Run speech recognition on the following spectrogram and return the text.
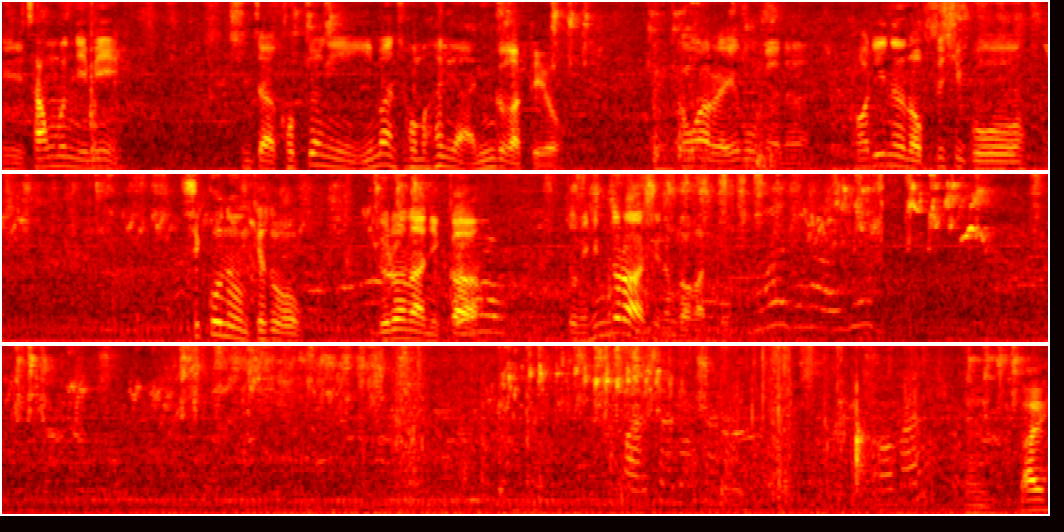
이 장모님이 진짜 걱정이 이만저만이 아닌 것 같아요. 통화를 해보면은 거리는 없으시고 식구는 계속 늘어나니까 좀 힘들어 하시는 것 같아. 응, 싸이.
